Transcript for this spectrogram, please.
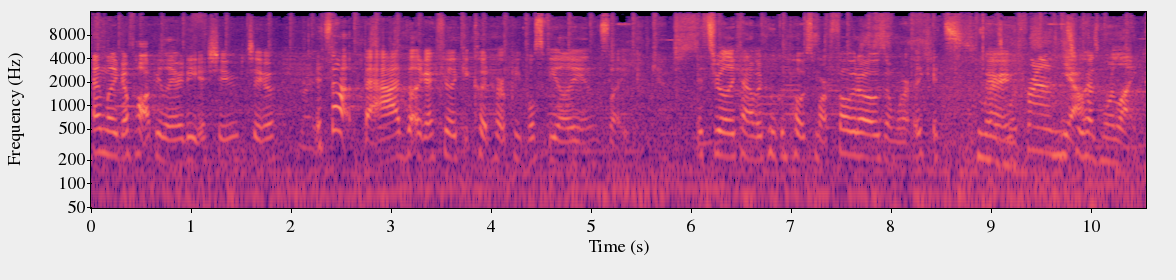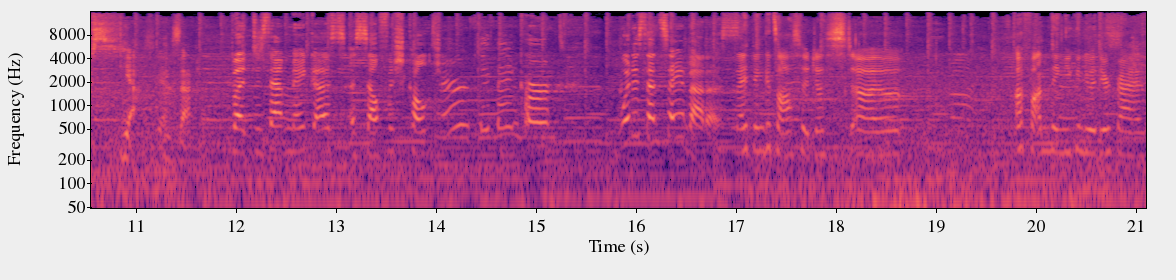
and like a popularity issue too. It's not bad, but like I feel like it could hurt people's feelings. Like it's really kind of like who can post more photos and more like it's Who very has more friends? Yeah. Who has more likes? yeah, exactly. But does that make us a selfish culture, do you think? Or what does that say about us? I think it's also just uh, a fun thing you can do with your friends.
